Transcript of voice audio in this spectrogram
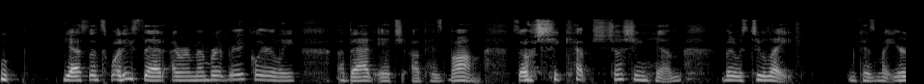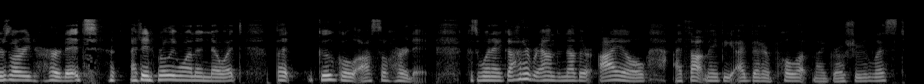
yes, that's what he said. I remember it very clearly. A bad itch up his bum. So she kept shushing him, but it was too late because my ears already heard it. I didn't really want to know it, but Google also heard it. Because when I got around another aisle, I thought maybe I'd better pull up my grocery list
